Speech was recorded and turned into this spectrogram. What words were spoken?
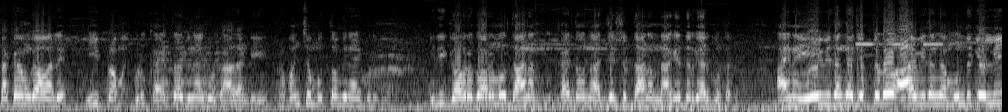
సక్రమం కావాలి. ఈ ప్రమ ఇప్పుడు ఖైరతాబాద్ వినాయకుడు కాదండి. ప్రపంచం మొత్తం వినాయకుడు ఇది. గౌరవ గౌరవము దానం. ఖైరతాబాద్ అధ్యక్షుడు దానం నాగేందర్ గారికి ఉంటుంది. ఆయన ఏ విధంగా చెప్తాడో ఆ విధంగా ముందుకెళ్ళి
